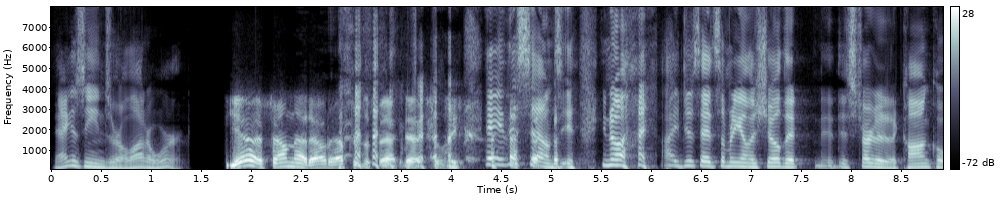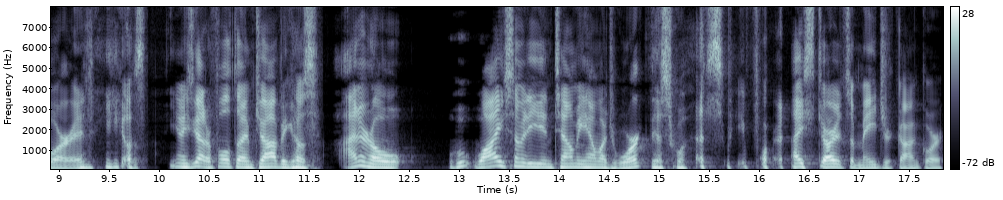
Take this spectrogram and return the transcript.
magazines are a lot of work. Yeah, I found that out after the fact, actually. hey, this sounds, you know, I, I just had somebody on the show that started at a Concours and he goes, you know, he's got a full time job. He goes, I don't know who, why somebody didn't tell me how much work this was before I started. It's a major Concours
